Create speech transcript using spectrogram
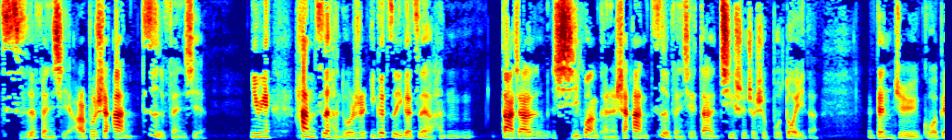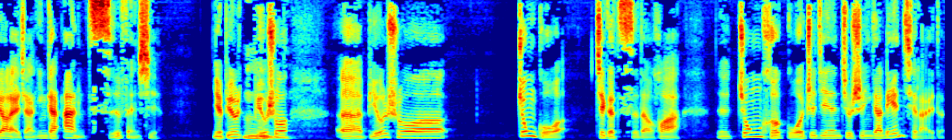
词分写，而不是按字分写。因为汉字很多是一个字一个字，很大家习惯可能是按字分写，但其实这是不对的。根据国标来讲，应该按词分写。也比如，比如说，呃，比如说“中国”这个词的话，呃，“中”和“国”之间就是应该连起来的，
